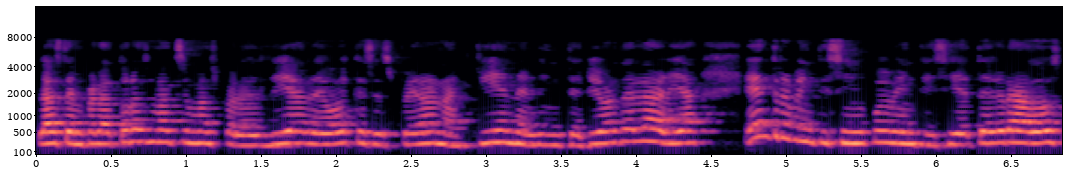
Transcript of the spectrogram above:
Las temperaturas máximas para el día de hoy que se esperan aquí en el interior del área entre 25 y 27 grados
